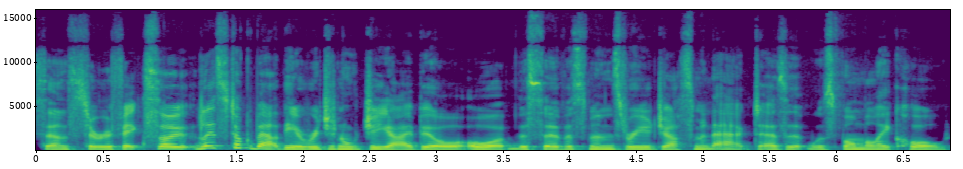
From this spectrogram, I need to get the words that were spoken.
Sounds terrific. So let's talk about the original GI Bill or the Servicemen's Readjustment Act, as it was formerly called.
